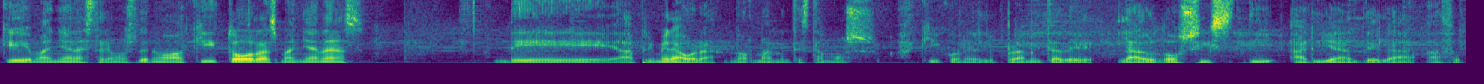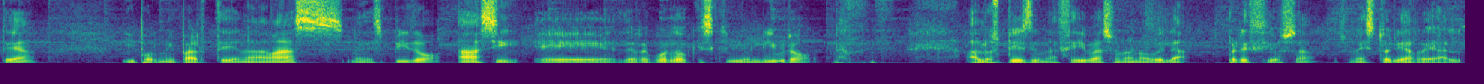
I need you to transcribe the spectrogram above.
que mañana estaremos de nuevo aquí, todas las mañanas de a primera hora. Normalmente estamos aquí con el programita de la dosis diaria de la azotea. Y por mi parte nada más, me despido. Ah, sí, eh, le recuerdo que escribí un libro, A los pies de una ceiba, es una novela preciosa, es una historia real.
